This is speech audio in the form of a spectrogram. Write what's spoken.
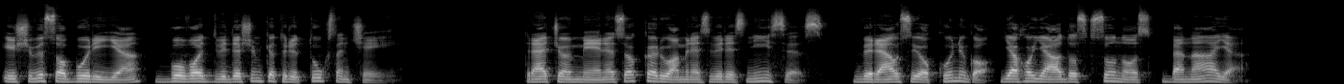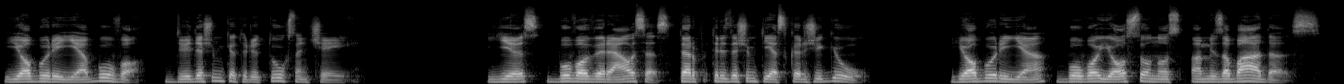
Iš viso būryje buvo 24 tūkstančiai trečiojo mėnesio kariuomenės vyresnysis, vyriausiojo kunigo Jehojados sūnus Benaja. Jo būryje buvo 24 tūkstančiai. Jis buvo vyriausias tarp 30 karžygių. Jo būryje buvo jo sūnus Amizabadas.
